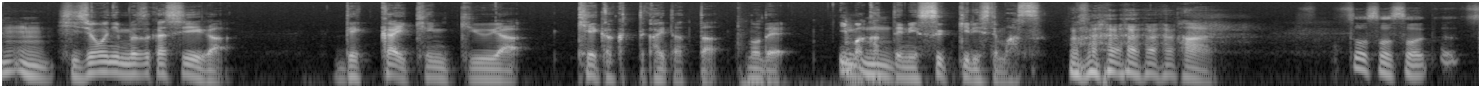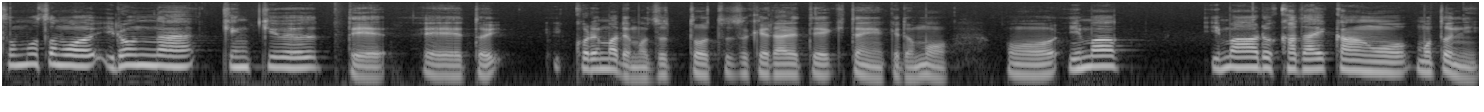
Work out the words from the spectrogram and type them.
うんうん。非常に難しいが、でっかい研究や計画って書いてあったので、今勝手にスッキリしてます。はい。そうそうそうそもそもいろんな研究って、えー、とこれまでもずっと続けられてきたんやけどもお今今ある課題感をもとに、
